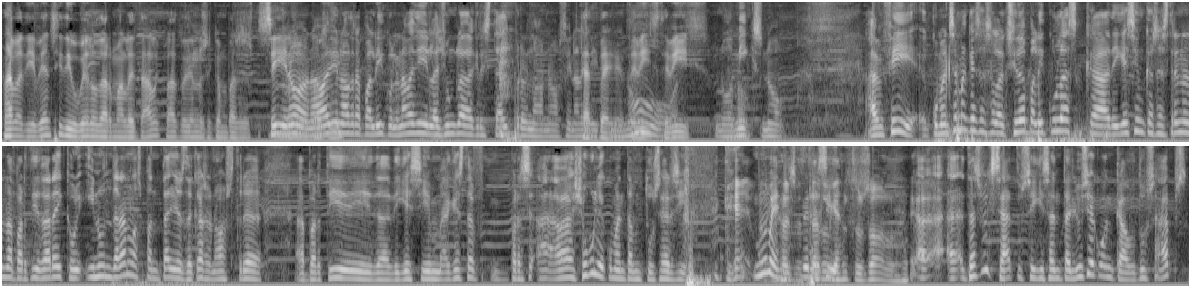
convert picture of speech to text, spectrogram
Anava a dir, aviam si diu bé lo d'Arma Letal, que l'altre dia no sé què em vas... Sí, no, què anava a dir una altra pel·lícula, anava a dir La jungla de cristall, però no, no, al final he dit, veia, no, t'he vist, t'he vist. No, amics, no. En fi, comencem aquesta selecció de pel·lícules que diguéssim que s'estrenen a partir d'ara i que inundaran les pantalles de casa nostra a partir de, diguéssim, aquesta... Això volia comentar amb tu, Sergi. Què? Un moment, espera, Estàs sí. liant tu sol. T'has fixat? O sigui, Santa Llúcia quan cau, tu saps?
